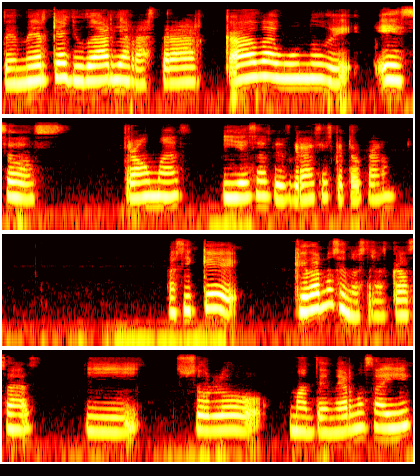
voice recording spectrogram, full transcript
tener que ayudar y arrastrar cada uno de esos traumas y esas desgracias que tocaron. Así que quedarnos en nuestras casas y solo mantenernos ahí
